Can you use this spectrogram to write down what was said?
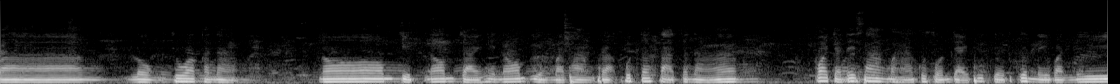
วางลงชั่วขณะ น้อมจิตน้อมใจให้น้อมเอียงมาทางพระพุทธศาสนา ก็จะได้สร้างมหากุศลใหญ่ที่เกิดขึ้นในวันนี้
